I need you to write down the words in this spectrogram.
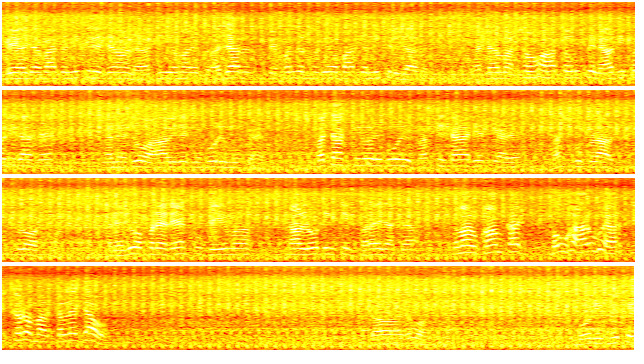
બે હજાર બાદ નીકળી જવાના હજી અમારે તો હજાર કે પંદરસો જેવા બાદ નીકળી જશે એટલે એમાં છ આઠસો રૂપિયાની હાથી પડી જશે અને જુઓ આવી રીતની બોરી મૂકે છે પચાસ કિલોની બોરી ભરતી થાય છે અત્યારે હસમુખલાલ પ્લોટમાં અને જુઓ પરે રેક ઉભી એમાં કાલ લોડિંગ થી ભરાઈ જશે તમારું કામકાજ બહુ સારું છે હરકી કરો મારે કલે જાઓ તો જુઓ. બોરી મૂકે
